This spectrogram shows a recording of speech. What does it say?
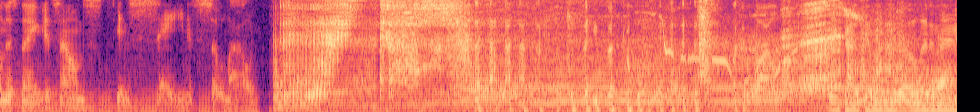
On this thing, it sounds insane. It's so loud. this thing is so cool. fucking wild. You can kind of see a little bit of the OLED in there.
